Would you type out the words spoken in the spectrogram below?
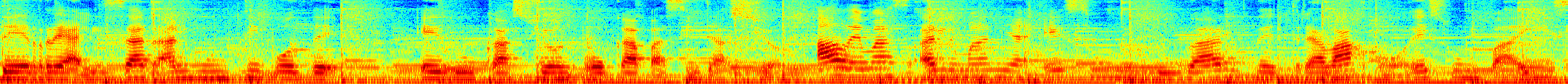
de realizar algún tipo de educación o capacitación. Además, Alemania es un lugar de trabajo, es un país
